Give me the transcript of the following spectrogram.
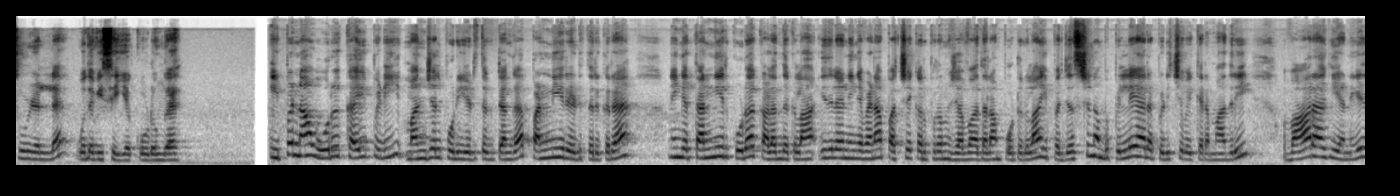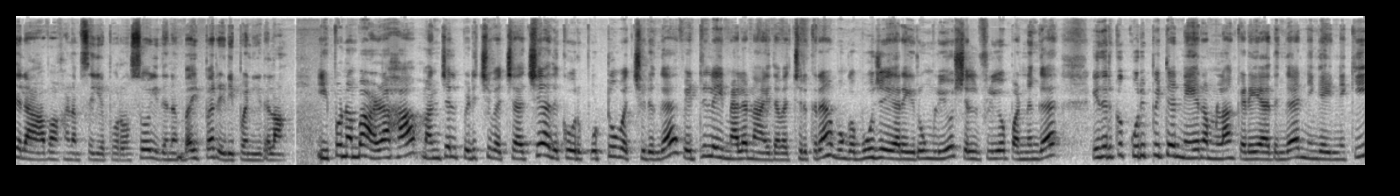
சூழலில் உதவி செய்யக்கூடுங்க. இப்போ நான் ஒரு கைப்பிடி மஞ்சள் பொடி எடுத்துக்கிட்டேங்க. பன்னீர் எடுத்துருக்கிறேன். நீங்கள் தண்ணீர் கூட கலந்துக்கலாம். இதில் நீங்கள் வேணால் பச்சை கற்பூரம் ஜவ்வாதெல்லாம் போட்டுக்கலாம். இப்போ ஜஸ்ட் நம்ம பிள்ளையாரை பிடிச்சு வைக்கிற மாதிரி வாராகி அன்னையை இதில் ஆவாகனம் செய்ய போகிறோம் ஸோ இதை நம்ம இப்போ ரெடி பண்ணிடலாம். இப்போ நம்ம அழகாக மஞ்சள் பிடிச்சு வச்சாச்சு. அதுக்கு ஒரு பொட்டும் வச்சுடுங்க. வெற்றிலை மேலே நான் இதை வச்சுருக்கிறேன். உங்கள் பூஜை அறை ரூம்லேயோ ஷெல்ஃப்லேயோ பண்ணுங்கள் இதற்கு குறிப்பிட்ட நேரம்லாம் கிடையாதுங்க. நீங்கள் இன்றைக்கி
